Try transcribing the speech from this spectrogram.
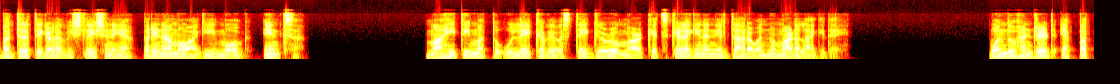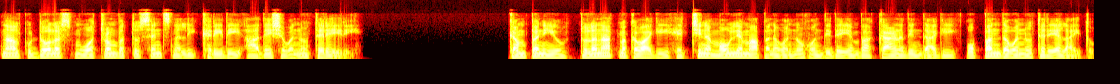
ಭದ್ರತೆಗಳ ವಿಶ್ಲೇಷಣೆಯ ಪರಿಣಾಮವಾಗಿ ಮೋಗ್ ಇನ್ಸ್ ಮಾಹಿತಿ ಮತ್ತು ಉಲ್ಲೇಖ ವ್ಯವಸ್ಥೆ ಗ್ಯೂರೋ ಮಾರ್ಕೆಟ್ಸ್ ಕೆಳಗಿನ ನಿರ್ಧಾರವನ್ನು ಮಾಡಲಾಗಿದೆ. ಒಂದು ಹಂಡ್ರೆಡ್ ಎಪ್ಪತ್ನಾಲ್ಕು ಡಾಲರ್ಸ್ ಮೂವತ್ತೊಂಬತ್ತು ಸೆಂಟ್ಸ್ನಲ್ಲಿ ಖರೀದಿ ಆದೇಶವನ್ನು ತೆರೆಯಿರಿ. ಕಂಪನಿಯು ತುಲನಾತ್ಮಕವಾಗಿ ಹೆಚ್ಚಿನ ಮೌಲ್ಯಮಾಪನವನ್ನು ಹೊಂದಿದೆ ಎಂಬ ಕಾರಣದಿಂದಾಗಿ ಒಪ್ಪಂದವನ್ನು ತೆರೆಯಲಾಯಿತು.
